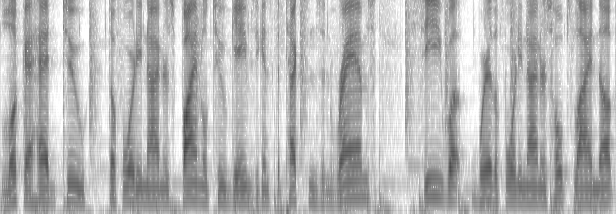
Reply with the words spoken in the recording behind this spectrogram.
look ahead to the 49ers' final two games against the Texans and Rams, see what where the 49ers' hopes line up,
